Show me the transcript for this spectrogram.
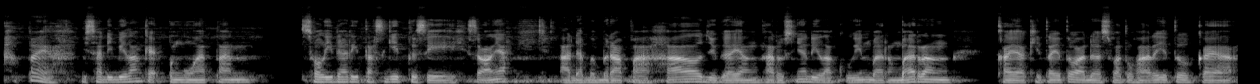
apa ya bisa dibilang kayak penguatan solidaritas gitu sih. Soalnya ada beberapa hal juga yang harusnya dilakuin bareng-bareng kayak kita itu ada suatu hari itu kayak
